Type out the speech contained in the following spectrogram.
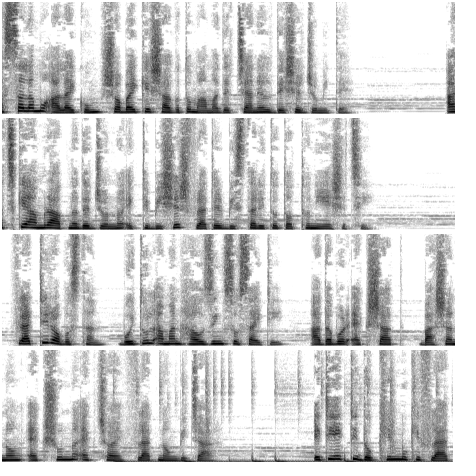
আসসালামু আলাইকুম, সবাইকে স্বাগতম আমাদের চ্যানেল দেশের জমিতে। আজকে আমরা আপনাদের জন্য একটি বিশেষ ফ্ল্যাটের বিস্তারিত তথ্য নিয়ে এসেছি। ফ্ল্যাটটির অবস্থান বৈতুল আমান হাউজিং সোসাইটি, আদাবর এক সাত বাসা নং এক শূন্য এক ছয়, ফ্ল্যাট নং বি চার। এটি একটি দক্ষিণমুখী ফ্ল্যাট,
